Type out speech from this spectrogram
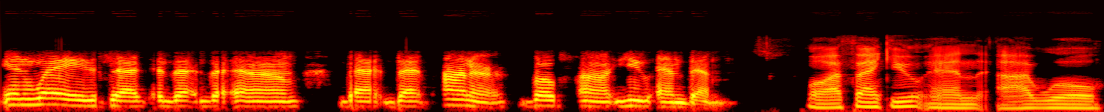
in ways that that, that um that that honor both uh, you and them. Well, I thank you, and I will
